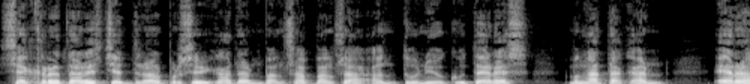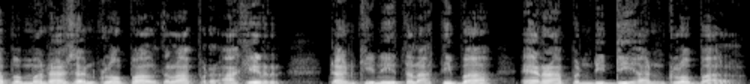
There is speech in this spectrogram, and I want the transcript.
Sekretaris Jenderal Perserikatan Bangsa-Bangsa Antonio Guterres mengatakan era pemanasan global telah berakhir dan kini telah tiba era pendidikan global.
